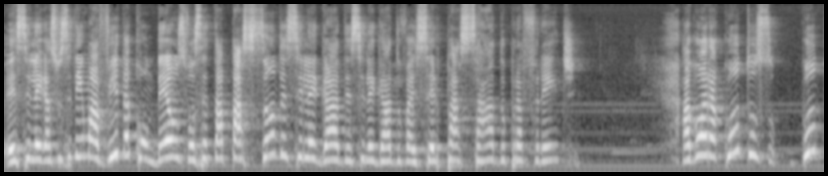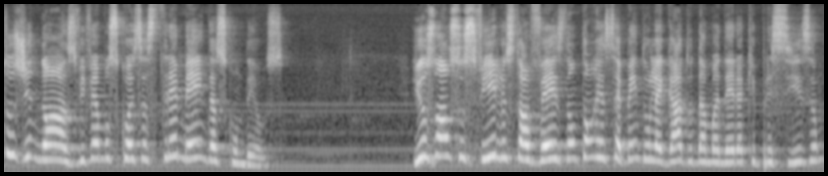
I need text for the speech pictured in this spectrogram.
esse legado. Se você tem uma vida com Deus, você está passando esse legado. Esse legado vai ser passado para frente. Agora, quantos, quantos de nós vivemos coisas tremendas com Deus? E os nossos filhos talvez não estão recebendo o legado da maneira que precisam.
